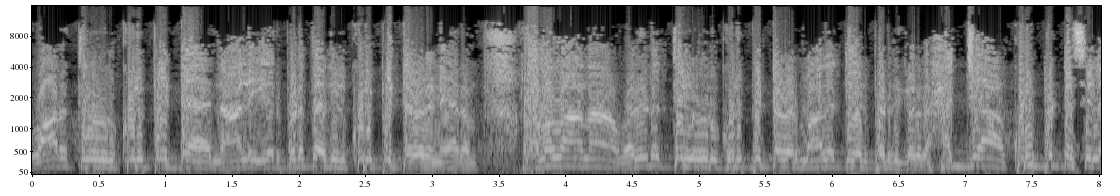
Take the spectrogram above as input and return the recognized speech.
வாரத்தில் ஒரு குறிப்பிட்ட நாளை ஏற்படுத்த அதில் குறிப்பிட்ட ஒரு நேரம். ரமலானா வருடத்தில் ஒரு குறிப்பிட்ட ஒரு மாதத்தை ஏற்படுத்துகிறது. ஹஜ்ஜா குறிப்பிட்ட சில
